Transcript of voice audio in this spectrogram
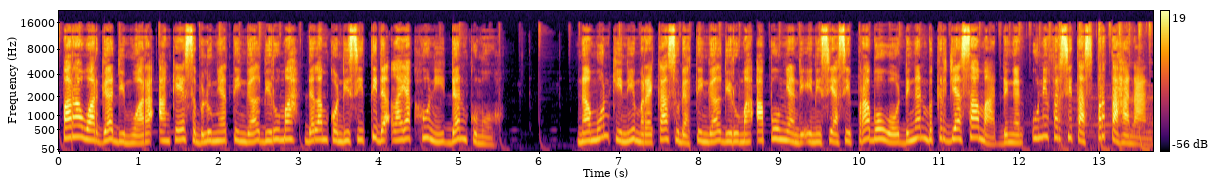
Para warga di Muara Angke sebelumnya tinggal di rumah dalam kondisi tidak layak huni dan kumuh. Namun kini mereka sudah tinggal di rumah apung yang diinisiasi Prabowo dengan bekerja sama dengan Universitas Pertahanan.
